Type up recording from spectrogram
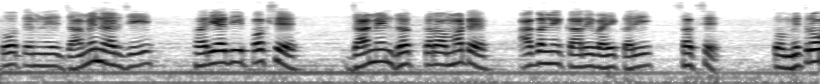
તો તેમની જામીન અરજી ફરિયાદી પક્ષે જામીન રદ કરવા માટે આગળની કાર્યવાહી કરી શકશે. તો મિત્રો,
